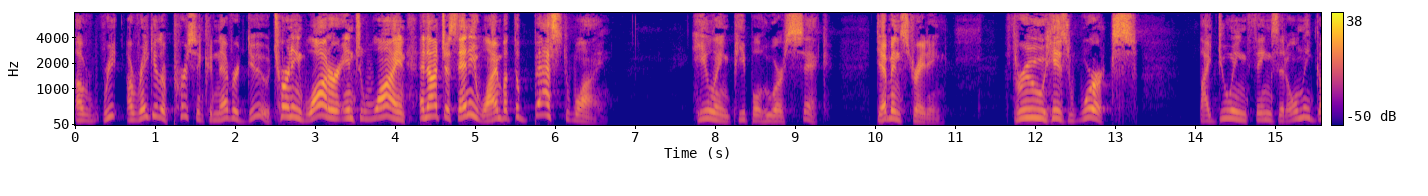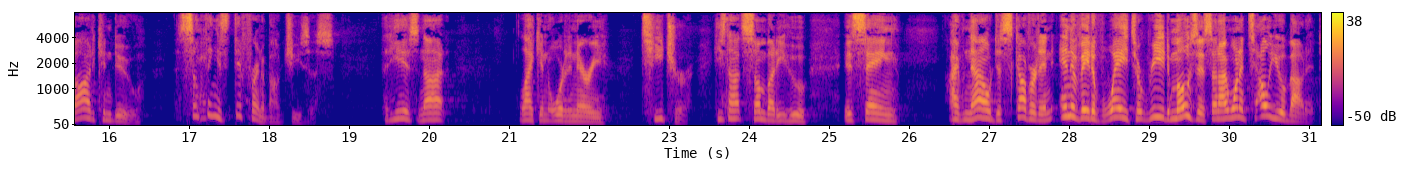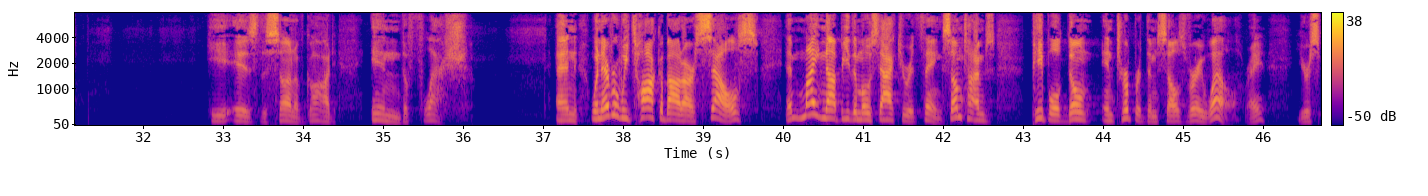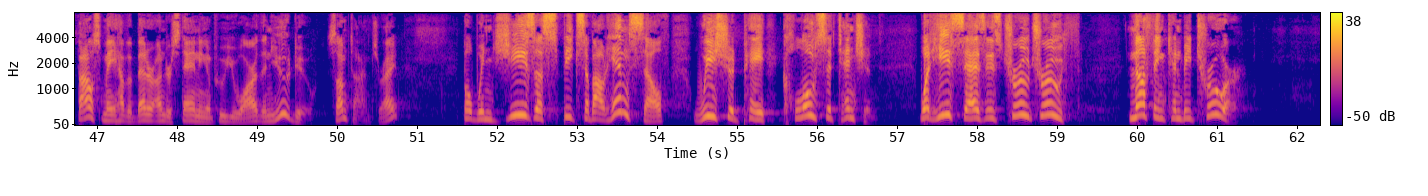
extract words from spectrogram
a, re- a regular person could never do, turning water into wine, and not just any wine, but the best wine healing people who are sick, demonstrating through his works by doing things that only God can do. Something is different about Jesus, that he is not like an ordinary teacher. He's not somebody who is saying, I've now discovered an innovative way to read Moses, and I want to tell you about it. He is the Son of God in the flesh. And whenever we talk about ourselves, it might not be the most accurate thing. Sometimes people don't interpret themselves very well, right? Your spouse may have a better understanding of who you are than you do, sometimes, right? But when Jesus speaks about himself, we should pay close attention. What he says is true truth. Nothing can be truer.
